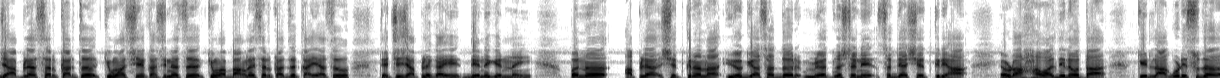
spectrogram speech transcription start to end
जे आपल्या सरकारचं किंवा शेख हसीनाचं किंवा बांगलादेश सरकारचं काही असो त्याच्याशी आपले काही देणं घेणं नाही. पण आपल्या शेतकऱ्यांना योग्य असा दर मिळत नसल्याने सध्या शेतकरी हा एवढा हवाल दिला होता की लागवडीसुद्धा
